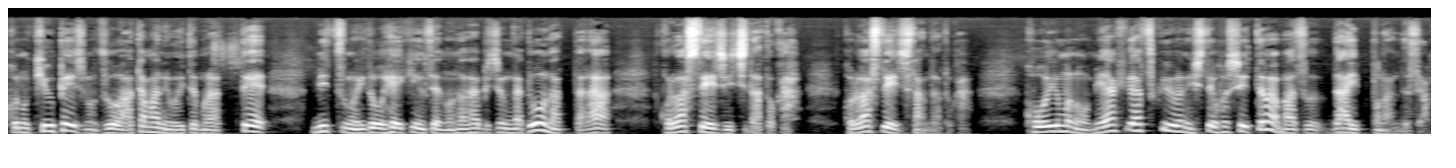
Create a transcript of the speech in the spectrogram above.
この9ページの図を頭に置いてもらって、3つの移動平均線の並び順がどうなったら、これはステージ1だとか、これはステージ3だとか、こういうものを見分けがつくようにしてほしいっていうのがまず第一歩なんですよ。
